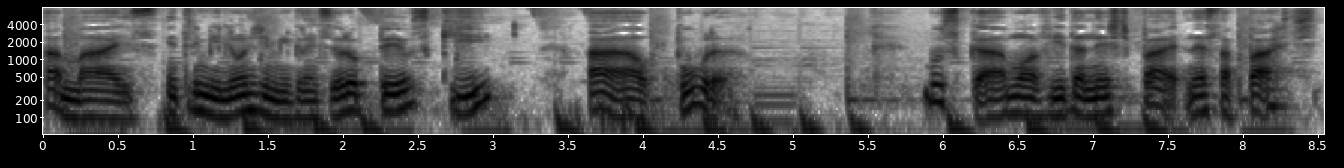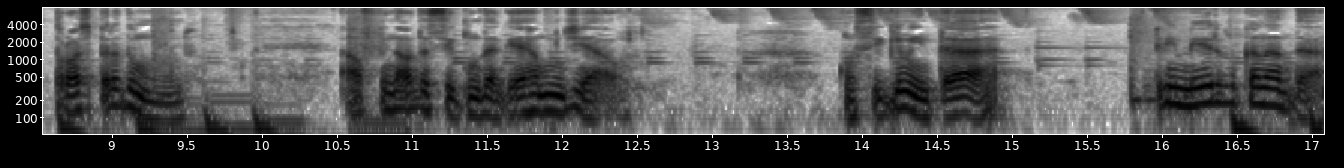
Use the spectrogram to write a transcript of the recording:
a mais entre milhões de imigrantes europeus que, à altura, buscavam a vida neste, nesta parte próspera do mundo ao final da Segunda Guerra Mundial. Conseguiu entrar primeiro no Canadá,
